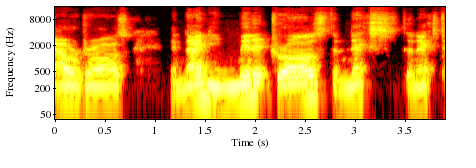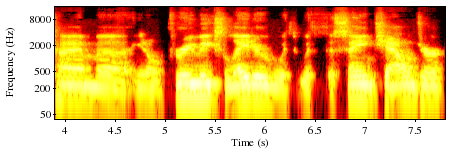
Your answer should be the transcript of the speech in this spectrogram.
hour draws, and 90 minute draws the next the next time uh, you know three weeks later with with the same challenger.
